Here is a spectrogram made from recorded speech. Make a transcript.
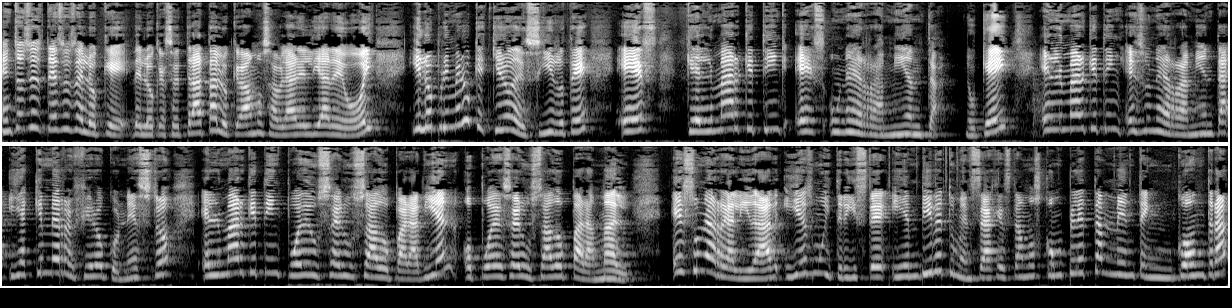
Entonces, de eso es de lo que de lo que se trata, lo que vamos a hablar el día de hoy. Y lo primero que quiero decirte es que el marketing es una herramienta. ¿Ok? El marketing es una herramienta y a qué me refiero con esto? El marketing puede ser usado para bien o puede ser usado para mal. Es una realidad y es muy triste y en Vive tu mensaje estamos completamente en contra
